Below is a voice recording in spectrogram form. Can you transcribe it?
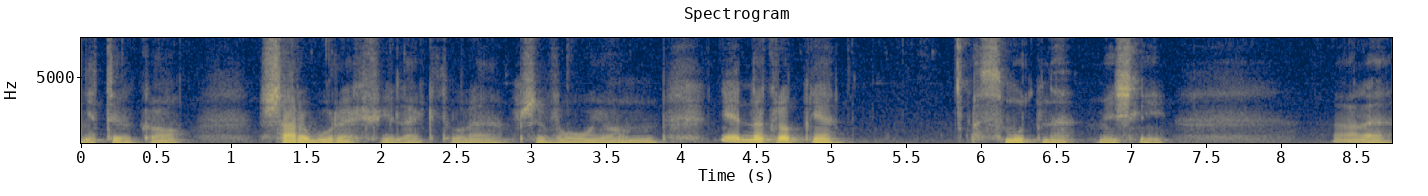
nie tylko szarobure chwile, które przywołują niejednokrotnie smutne myśli, ale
